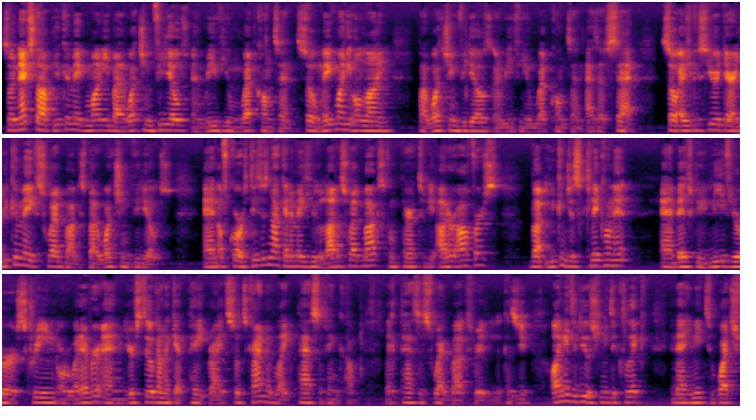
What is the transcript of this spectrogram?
So next up, you can make money by watching videos and reviewing web content. So make money online by watching videos and reviewing web content as I said. So as you can see right there, you can make Swagbucks by watching videos. And of course, this is not going to make you a lot of Swagbucks compared to the other offers, but you can just click on it and basically leave your screen or whatever and you're still going to get paid, right? So it's kind of like passive income like passive Swagbucks really because you all you need to do is you need to click and then you need to watch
